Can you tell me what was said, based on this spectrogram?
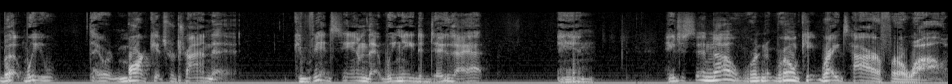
but we they were markets were trying to convince him that we need to do that, and he just said no. We're we're going to keep rates higher for a while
